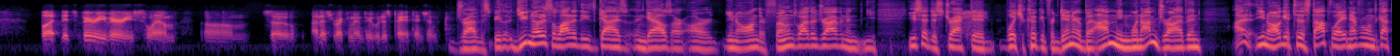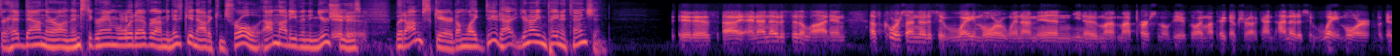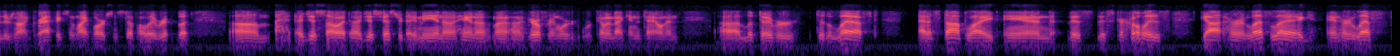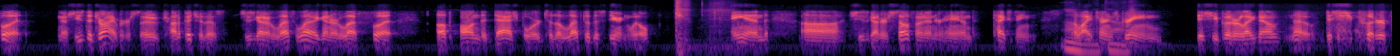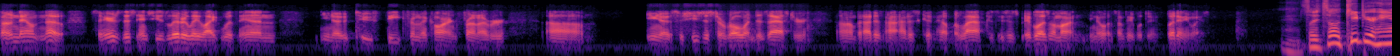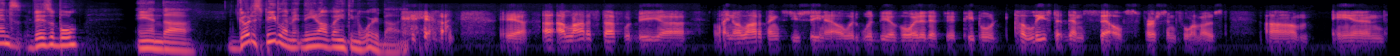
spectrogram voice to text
but it's very very slim. Um, so I just recommend people just pay attention. Drive the speed limit. Do you notice a lot of these guys and gals are, are you know on their phones while they're driving? And you, you said distracted what you're cooking for dinner, but I mean when I'm driving, I you know I'll get to the stoplight and everyone's got their head down. They're on Instagram or whatever. I mean it's getting out of control. I'm not even in your shoes, but I'm scared. I'm like, dude, how, you're not even paying attention. It is, I, and I notice it a lot. And of course, I notice it way more when I'm in, you know, my my personal vehicle, like my pickup truck. I, I notice it way more because there's not graphics and light bars and stuff all over it. But um, I just saw it uh, just yesterday. Me and uh, Hannah, my uh, girlfriend, were were coming back into town and uh, looked over to the left at a stoplight, and this this girl has got her left leg and her left foot. Now she's the driver, so try to picture this She's got her left leg and her left foot up on the dashboard to the left of the steering wheel, and uh, she's got her cell phone in her hand texting. Oh the light turns gosh. green. Did she put her leg down? No. Did she put her phone down? No. So here's this, and she's literally like within, you know, two feet from the car in front of her. Um, you know, so she's just a rolling disaster. Um, but I just, I, I just couldn't help but laugh because it just, it blows my mind. You know what some people do. But anyways. So so keep your hands visible and uh, go to speed limit, and then you don't have anything to worry about. yeah, yeah. A, a, lot of stuff would be. Uh, I know a lot of things that you see now would would be avoided if if people policed it themselves first and foremost, um, and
